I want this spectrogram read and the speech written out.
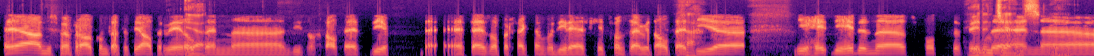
Ja, dus mijn vrouw komt uit de theaterwereld Ja. en eh, die zorgt altijd, die heeft, eh, zij is al perfect dan voor die reisgids, want zij weet altijd Ja. die, eh, die, die hidden eh, spots te Hidden vinden. gems, en, ja.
